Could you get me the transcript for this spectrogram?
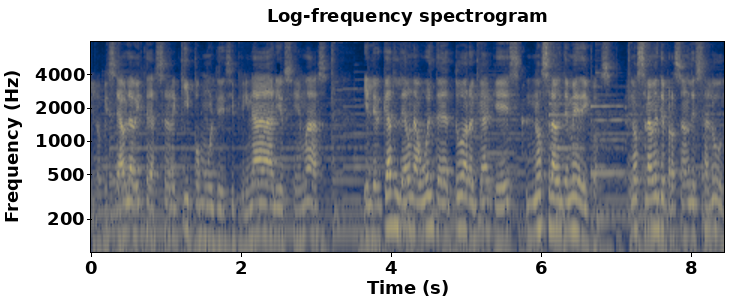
lo que se habla, viste, de hacer equipos multidisciplinarios y demás. Y el ERCAT le da una vuelta de tuerca que es no solamente médicos, no solamente personal de salud,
